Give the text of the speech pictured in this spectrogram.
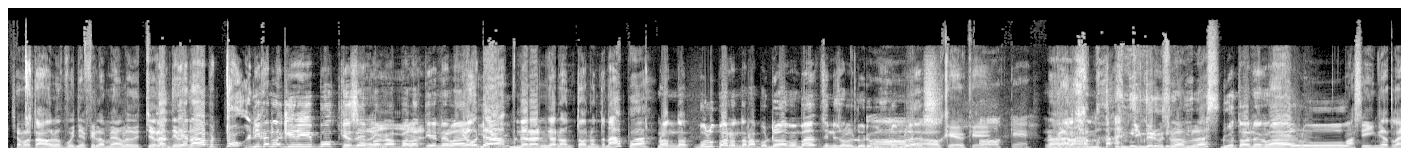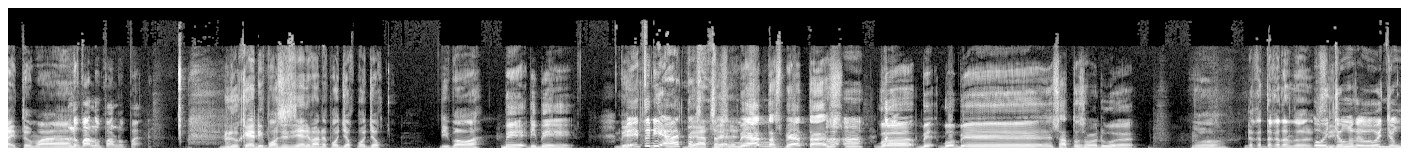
Siapa tahu lu punya film yang lucu kan. Latihan tiba-tiba- apa tuh? Ini kan lagi ribut guys Oh, emang apa iya. latihannya lagi? Ya udah beneran gak nonton nonton apa? Nonton, gue lupa nonton apa. Udah lama banget sini soal 2019. Ah, Oke oke. Oh, oke. Nah. Gak lama anjing 2019. Dua tahun yang lalu. Masih ingat lah itu mah. Lupa lupa lupa. Duduknya di posisinya di mana pojok pojok di bawah. B di B. B itu di atas. B atas B, ya. B atas, B atas. Gue B, gue B satu sama dua. Oh, deket-deketan tuh. Ujung tuh ujung.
